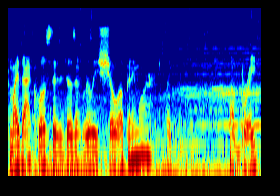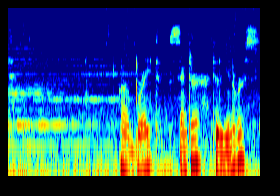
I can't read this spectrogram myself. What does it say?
Am I that close that it doesn't really show up anymore? Like a bright a bright center to the universe?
